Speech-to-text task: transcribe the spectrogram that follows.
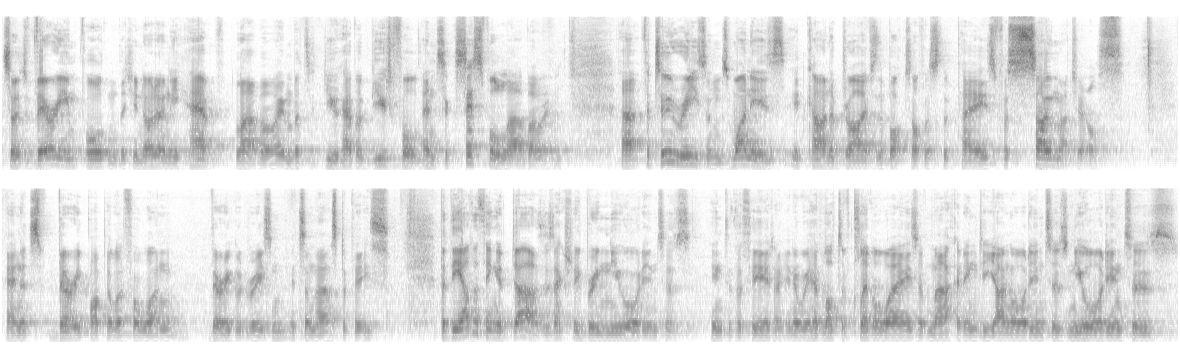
So it's very important that you not only have La Boheme, but that you have a beautiful and successful La Boheme. Uh, for two reasons. One is it kind of drives the box office that pays for so much else, and it's very popular for one very good reason. It's a masterpiece. But the other thing it does is actually bring new audiences into the theatre. You know, we have lots of clever ways of marketing to young audiences, new audiences,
